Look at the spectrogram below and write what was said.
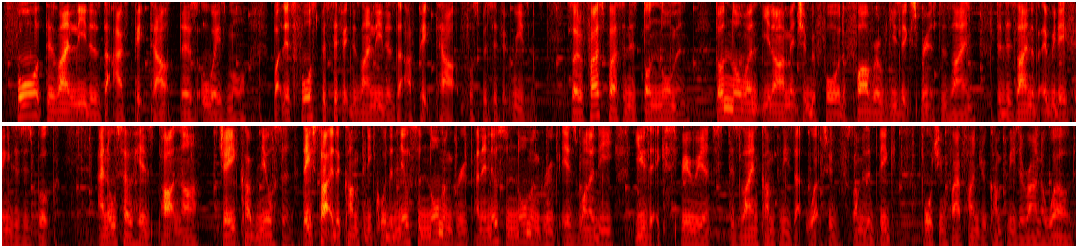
four design leaders that I've picked out. There's always more, but there's four specific design leaders that I've picked out for specific reasons. So the first person is Don Norman. Don Norman, you know, I mentioned before, the father of user experience design, the design of everyday things is his book and also his partner Jakob Nielsen. They've started a company called the Nielsen Norman Group, and the Nielsen Norman Group is one of the user experience design companies that works with some of the big Fortune 500 companies around the world.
